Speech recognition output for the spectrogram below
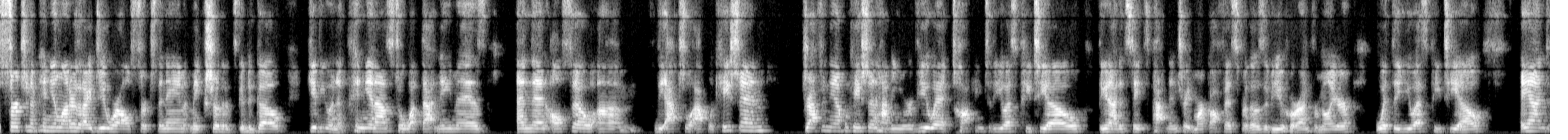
search an opinion letter that I do where I'll search the name, make sure that it's good to go, give you an opinion as to what that name is, and then also um, the actual application drafting the application, having you review it, talking to the USPTO, the United States Patent and Trademark Office, for those of you who are unfamiliar with the USPTO, and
